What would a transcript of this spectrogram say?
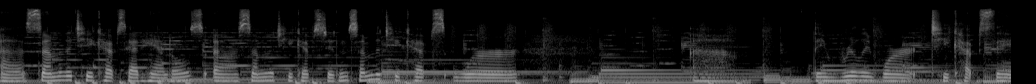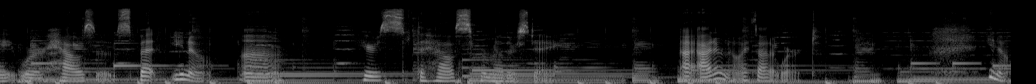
uh, some of the teacups had handles, uh, some of the teacups didn't. Some of the teacups were, um, they really weren't teacups, they were houses. But you know, uh, here's the house for Mother's Day. I, I don't know, I thought it worked. You know,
